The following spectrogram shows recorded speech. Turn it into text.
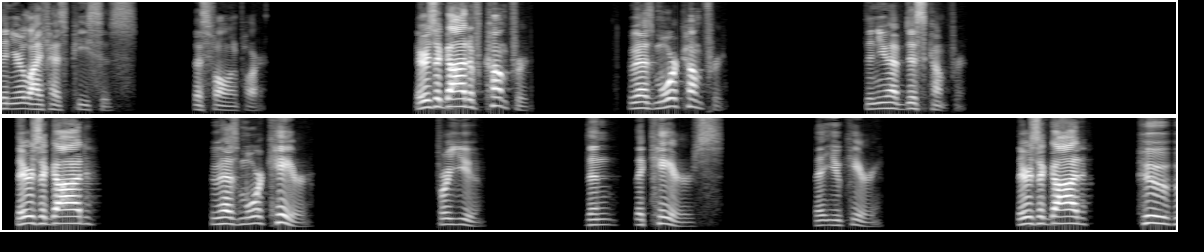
than your life has pieces that's fallen apart. There is a God of comfort who has more comfort than you have discomfort. There's a God who has more care for you than the cares that you carry. There's a God who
